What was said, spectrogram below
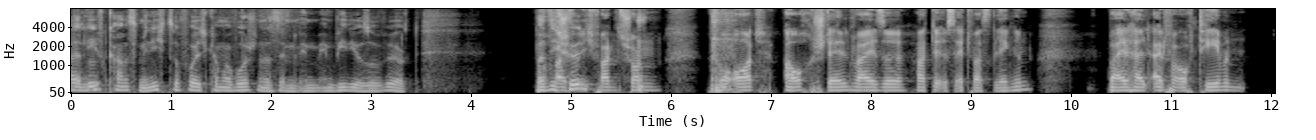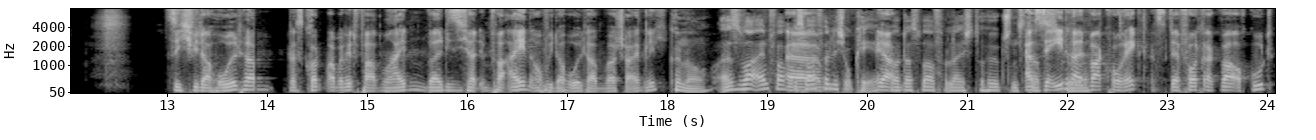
festhalten. lief, kam es mir nicht so vor. Ich kann mir vorstellen, dass es im, im, im Video so wirkt. Was Doch, ich also schön, ich fand schon vor Ort auch stellenweise hatte es etwas Längen, weil halt einfach auch Themen sich wiederholt haben. Das konnte man aber nicht vermeiden, weil die sich halt im Verein auch wiederholt haben wahrscheinlich. Genau. Also es war einfach, es war Ähm, völlig okay. ja. Aber das war vielleicht so höchstens Also das, der Inhalt äh, war korrekt, also der Vortrag war auch gut.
